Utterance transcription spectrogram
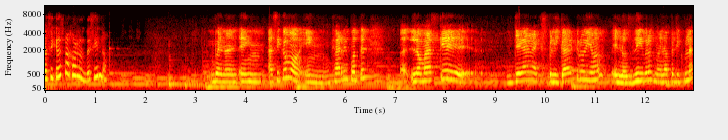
es mejor decirlo. Bueno, en, así como en Harry Potter, lo más que llegan a explicar, creo yo, en los libros, no en la película,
